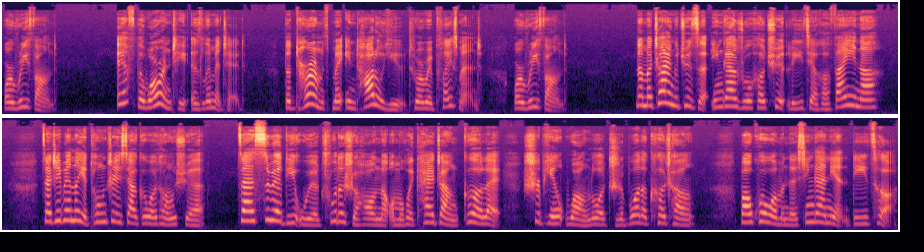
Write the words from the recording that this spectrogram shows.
or refund. If the warranty is limited, the terms may entitle you to a replacement or refund. 那么这样一个句子应该如何去理解和翻译呢？在这边呢，也通知一下各位同学。在四月底五月初的时候呢，我们会开展各类视频网络直播的课程，包括我们的新概念第一册、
